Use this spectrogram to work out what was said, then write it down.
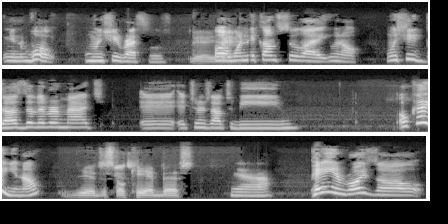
You know, well, when she wrestles, yeah, yeah. but when it comes to like you know, when she does deliver a match, it, it turns out to be okay. You know. yeah, just okay at best. Yeah. Peyton Royce though,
